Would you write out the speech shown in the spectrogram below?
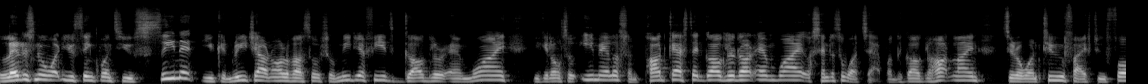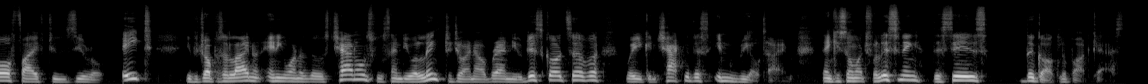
Let us know what you think once you've seen it. You can reach out on all of our social media feeds, GogglerMY. You can also email us on podcast at goggler.my or send us a WhatsApp on the Goggler hotline 012-524-5208. If you drop us a line on any one of those channels, we'll send you a link to join our brand new Discord server where you can chat with us in real time. Thank you so much for listening. This is the Goggler Podcast.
